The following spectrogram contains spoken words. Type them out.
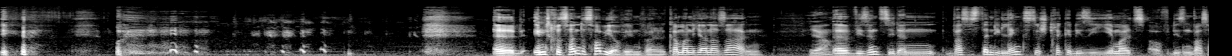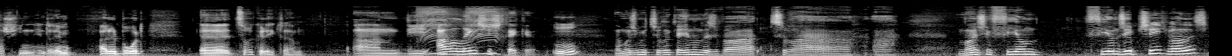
ja. Äh, interessantes Hobby auf jeden Fall, kann man nicht anders sagen. Ja, Äh, wie sind Sie denn, was ist denn die längste Strecke, die Sie jemals auf diesen Wasserschienen hinter dem Paddelboot äh, zurückgelegt haben? ähm, die allerlängste Strecke. Mhm. Da muss ich mich zurückerinnern, das war, das war ah, 1974 war das.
